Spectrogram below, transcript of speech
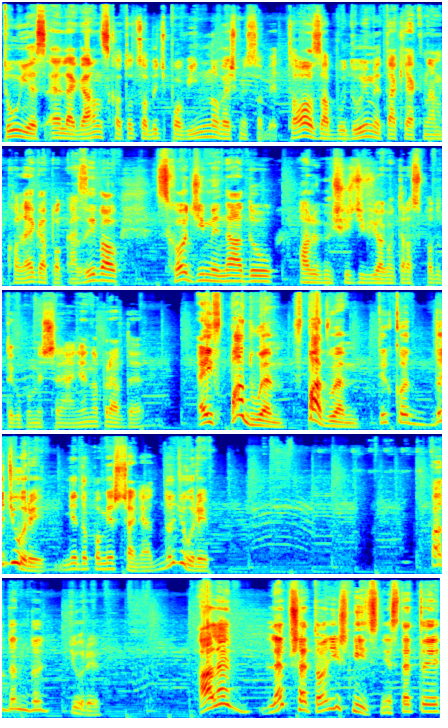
Tu jest elegancko to, co być powinno. Weźmy sobie to, zabudujmy tak, jak nam kolega pokazywał. Schodzimy na dół. Ale bym się zdziwił, jakbym teraz wpadł do tego pomieszczenia, nie? Naprawdę. Ej, wpadłem! Wpadłem! Tylko do dziury, nie do pomieszczenia. Do dziury. Wpadłem do dziury. Ale lepsze to niż nic. Niestety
